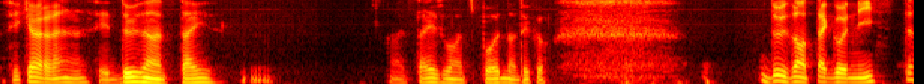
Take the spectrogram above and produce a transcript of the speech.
C'est cœur, hein? C'est deux antithèses. Antithèse ou antipode, en tout cas. Deux antagonistes.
